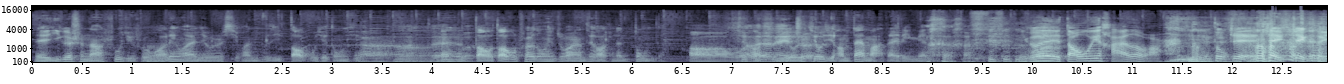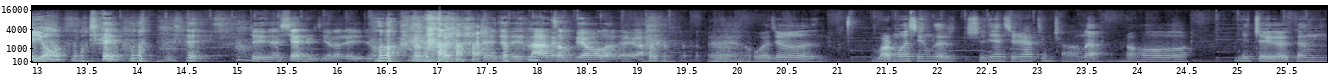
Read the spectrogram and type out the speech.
对，一个是拿数据说话，嗯另外就是喜欢自己捣鼓一些东西。嗯但是捣捣鼓出来的东西，这玩意儿最好是能动的，哦，最好是有有几行代码在里面。你可以捣鼓一孩子玩，能动。这这这可以有，这这已经限制级了，这一句话，这就得拉脏标了。这个，嗯，我就玩模型的时间其实还挺长的，然后因为这个跟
